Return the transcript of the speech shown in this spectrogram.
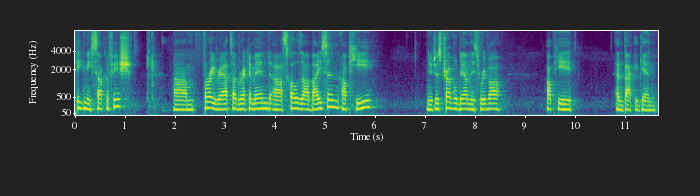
pygmy suckerfish. Um, three routes I'd recommend are Sholazar Basin up here. You just travel down this river up here and back again.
